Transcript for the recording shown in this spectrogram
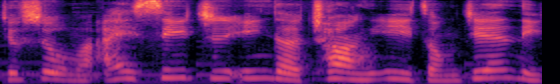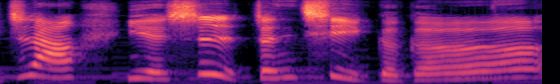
就是我们 IC 之音的创意总监李之昂，也是蒸汽哥哥。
